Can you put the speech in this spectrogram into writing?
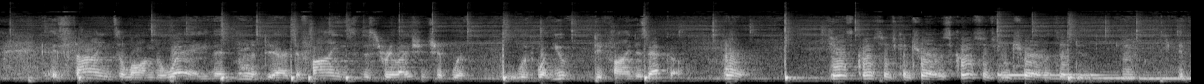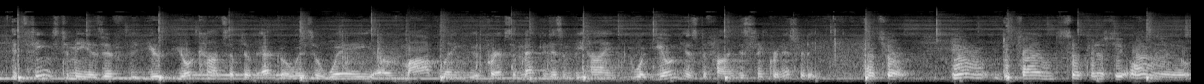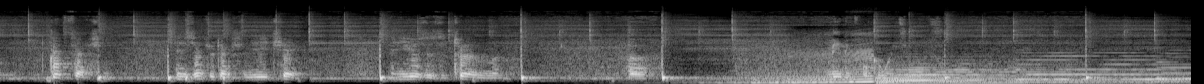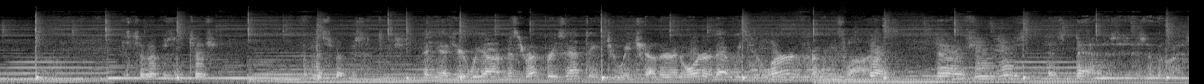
as signs along the way that uh, defines this relationship with, with what you've defined as echo. Right. Yes, coincidence control. It's coincidence control what they do. It, it seems to me as if your, your concept of echo is a way of modeling perhaps a mechanism behind what Jung has defined as synchronicity. That's right. Jung defined synchronicity only in a good fashion in his introduction to I Ching, and he uses the term meaningful coincidence. It's a representation, a misrepresentation. And yet here we are misrepresenting to each other in order that we can learn from these lines. Right. Now, if you use it as bad as it is otherwise.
